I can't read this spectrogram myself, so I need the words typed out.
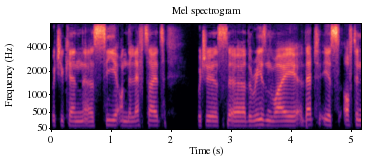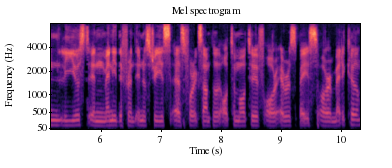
which you can uh, see on the left side, which is uh, the reason why that is often used in many different industries, as for example, automotive or aerospace or medical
